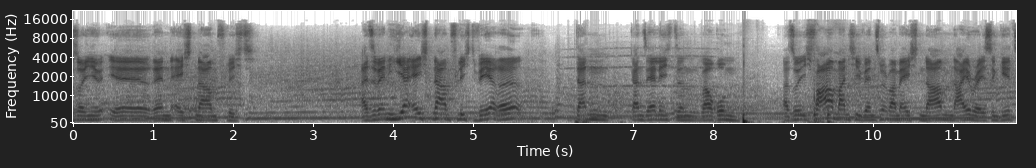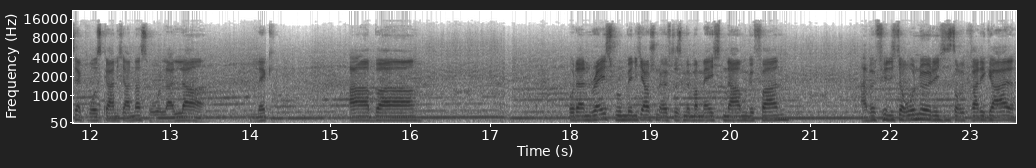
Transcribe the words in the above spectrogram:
für solche Rennen Echtnamenpflicht. Also wenn hier Echtnamenpflicht wäre, dann ganz ehrlich, dann warum? Also ich fahre manche Events mit meinem echten Namen. iRacing geht es ja groß gar nicht anders. Oh lala. Leck. Aber... Oder in Race Room bin ich auch schon öfters mit meinem echten Namen gefahren. Aber finde ich doch unnötig, ist doch gerade egal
